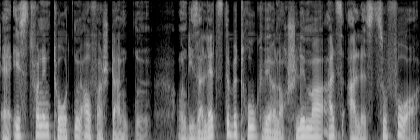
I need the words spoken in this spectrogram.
er ist von den Toten auferstanden. Und dieser letzte Betrug wäre noch schlimmer als alles zuvor.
